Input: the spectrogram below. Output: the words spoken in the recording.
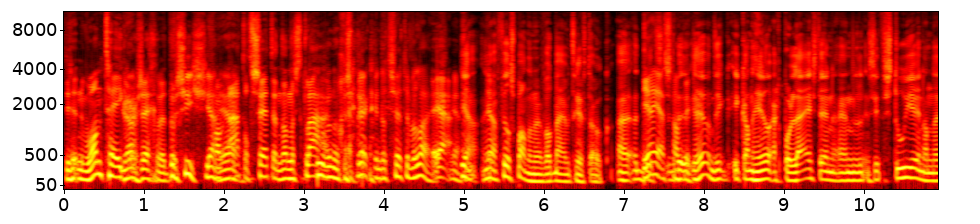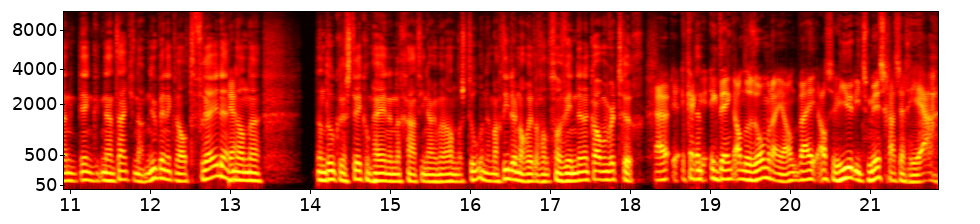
het is een one-taker ja, zeggen we. Precies, ja. Van ja. A tot Z en dan is het klaar. We voeren een gesprek en dat zetten we live. Ja, ja. ja, veel spannender wat mij betreft ook. Uh, dit, ja, ja, snap ik. He, want ik, ik kan heel erg polijsten en, en zitten stoeien. En dan denk ik na een tijdje, nou nu ben ik wel tevreden. En dan Dan doe ik er een strik omheen en dan gaat hij naar iemand anders toe. En dan mag die er nog weer van, van vinden en dan komen we weer terug. Ja, kijk, En- ik denk andersom, Jan. Wij, als er hier iets misgaat, zeggen ja,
